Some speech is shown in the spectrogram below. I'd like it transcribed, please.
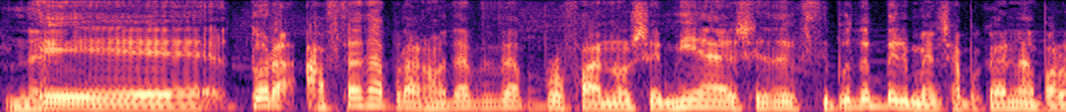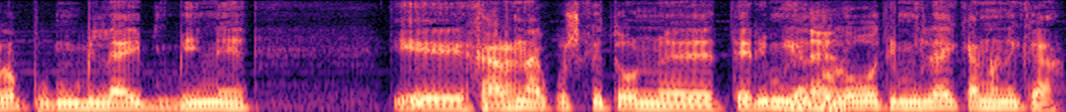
Ναι. ε, τώρα αυτά τα πράγματα βέβαια προφανώς σε μια συνέντευξη που δεν περιμένεις από κανένα παρόλο που μιλάει, είναι ε, χαρά να ακούς και τον ε, Τερίμ για Ναι. τον λόγο ότι μιλάει κανονικά.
